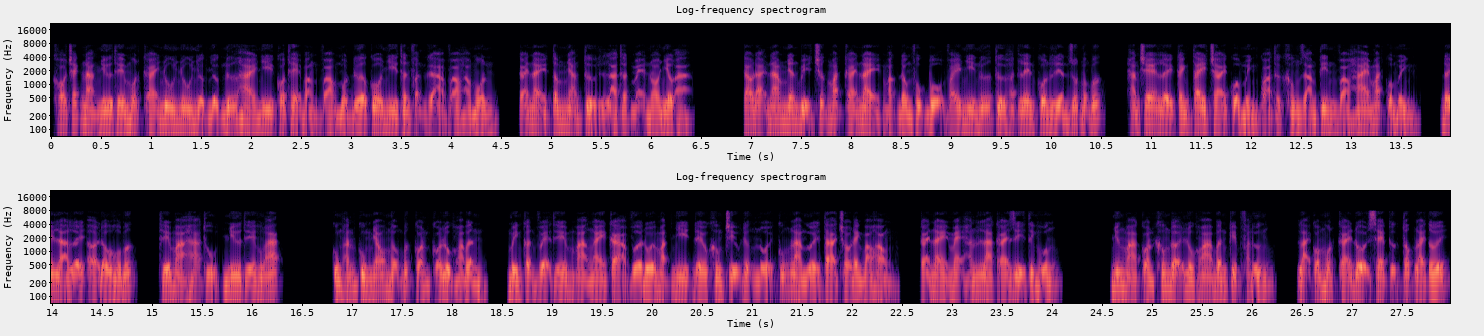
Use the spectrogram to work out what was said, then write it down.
Khó trách nàng như thế một cái nhu nhu nhược nhược nữ hài nhi có thể bằng vào một đứa cô nhi thân phận gả vào hào môn, cái này tâm nhãn tử là thật mẹ nó nhiều a. Cao đại nam nhân bị trước mắt cái này mặc đồng phục bộ váy nhi nữ tử hất lên côn liền rút một bức hắn che lấy cánh tay trái của mình quả thực không dám tin vào hai mắt của mình, đây là lấy ở đâu hồ bức, thế mà hạ thủ như thế hung ác cùng hắn cùng nhau ngậm bức còn có lục hoa bần mình cận vệ thế mà ngay cả vừa đối mặt nhi đều không chịu đựng nổi cũng là người ta cho đánh báo hỏng, cái này mẹ hắn là cái gì tình huống? Nhưng mà còn không đợi lục hoa bân kịp phản ứng, lại có một cái đội xe cực tốc lái tới,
